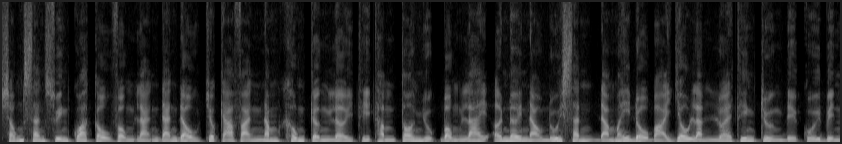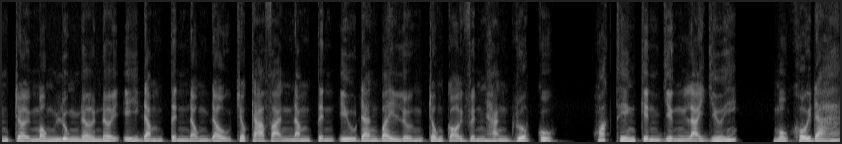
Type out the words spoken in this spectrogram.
sóng sang xuyên qua cầu vòng lãng đảng đầu cho cả vạn năm không cần lời thì thầm to nhuột bồng lai ở nơi nào núi xanh đã mấy độ bãi dâu lạnh lõe thiên trường địa củi biển trời mông lung nơ nơi ý đậm tình nồng đầu cho cả vạn năm tình yêu đang bay lượn trong cõi vĩnh hằng rốt cuộc. Hoắc Thiên Kình dừng lại dưới, một khối đá,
